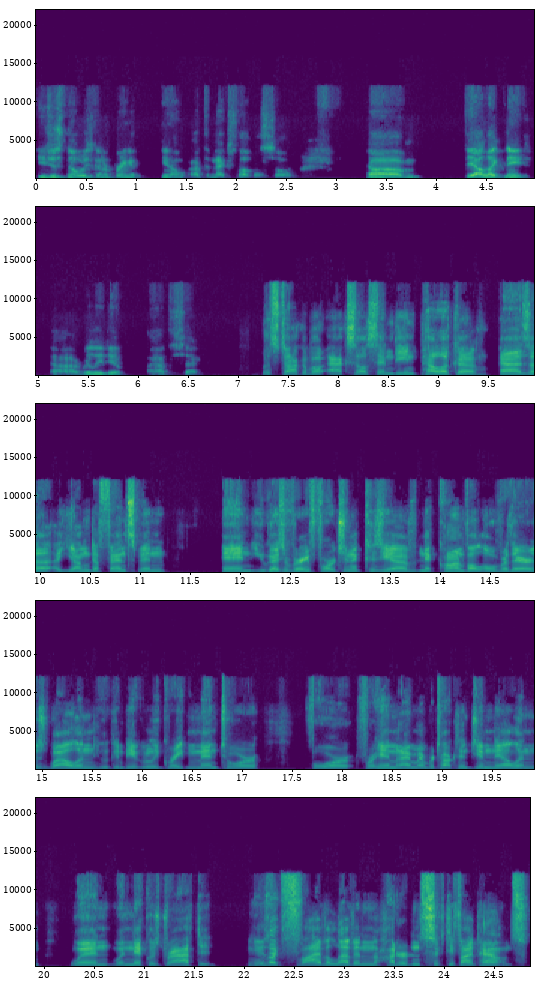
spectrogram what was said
you just know he's going to bring it, you know, at the next level. So, um, yeah, like Nate, uh, really do. I have to say. Let's talk about Axel Sandin Pellikka as a, a young defenseman and you guys are very fortunate because you have Nick Kronwall over there as well, and who can be a really great mentor for for him. And I remember talking to Jim Nill, and when when Nick was drafted, he was like 5'11", 165 pounds.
